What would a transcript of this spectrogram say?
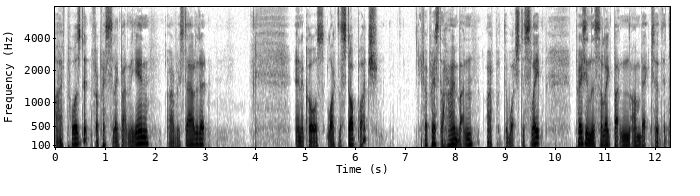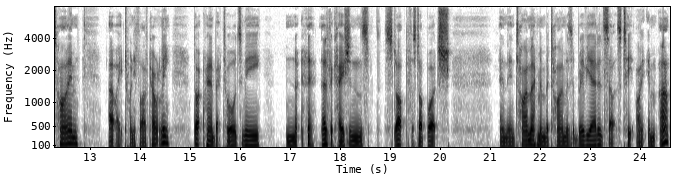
I've paused it. If I press the select button again, I've restarted it. And of course, like the stopwatch, if I press the home button, I put the watch to sleep. Pressing the select button, I'm back to the time, 0825 currently. Dot crown back towards me. No, notifications, stop for stopwatch, and then timer. Remember, time is abbreviated, so it's T I M R.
